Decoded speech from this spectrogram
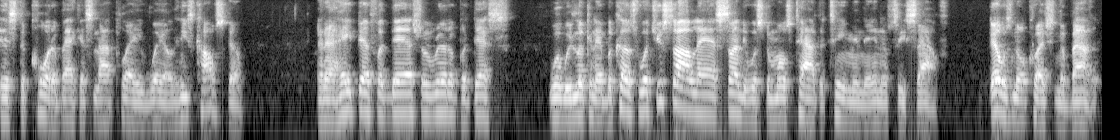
It's the quarterback has not played well, and he's cost them. And I hate that for Desmond Ridder, but that's what we're looking at because what you saw last Sunday was the most talented team in the NFC South. There was no question about it.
